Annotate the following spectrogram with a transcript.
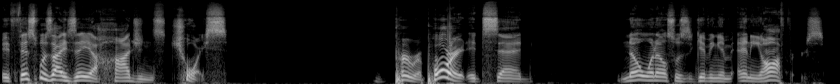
if this was Isaiah Hodgins' choice, per report, it said no one else was giving him any offers.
